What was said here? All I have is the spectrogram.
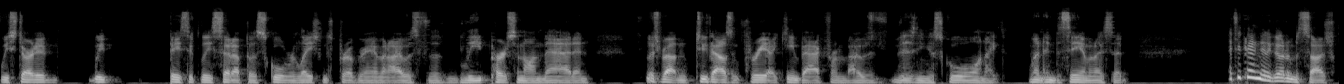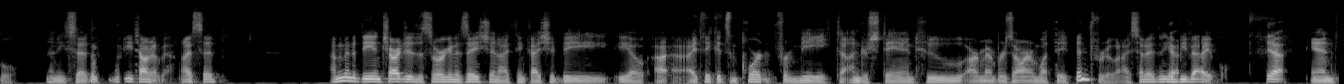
we started. We basically set up a school relations program, and I was the lead person on that. And it was about in 2003. I came back from. I was visiting a school, and I went in to see him, and I said, "I think I'm going to go to massage school." And he said, "What are you talking about?" I said, I'm going to be in charge of this organization. I think I should be, you know, I, I think it's important for me to understand who our members are and what they've been through. And I said, I think Yeah. it'd be valuable. Yeah. And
